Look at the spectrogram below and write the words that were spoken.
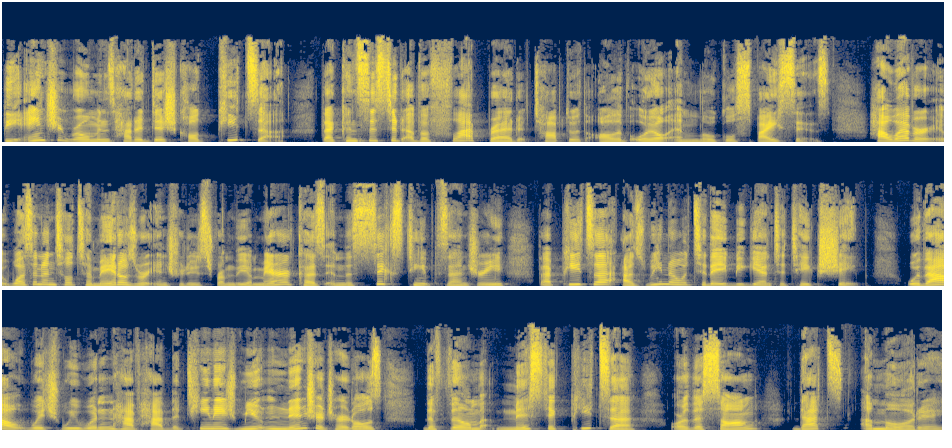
the ancient Romans had a dish called pizza that consisted of a flatbread topped with olive oil and local spices. However, it wasn't until tomatoes were introduced from the Americas in the 16th century that pizza, as we know it today, began to take shape, without which we wouldn't have had the Teenage Mutant Ninja Turtles, the film Mystic Pizza, or the song That's amore. I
